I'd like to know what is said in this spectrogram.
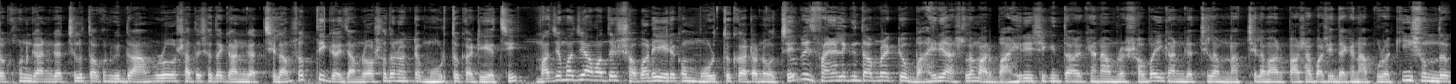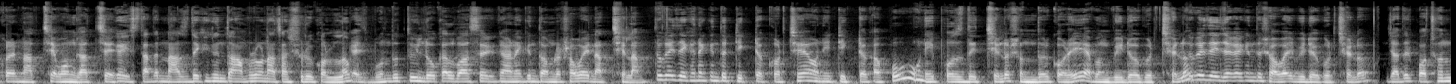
যখন গান গাচ্ছিল, তখন কিন্তু আমরাও সাথে সাথে গান গাচ্ছিলাম। সত্যি গাইজ আমরা অসাধারণ একটা মুহূর্ত কাটিয়েছি। মাঝে মাঝে আমাদের সবারই এরকম মুহূর্ত কাটানো হচ্ছে ফাইনালি কিন্তু আমরা একটু বাইরে আসলাম আর বাইরে এসে কিন্তু এখানে আমরা সবাই গান গাচ্ছিলাম নাচছিলাম আর পাশাপাশি দেখেন আপুরা কি সুন্দর করে নাচছে এবং গাচ্ছে। গাইজ তাদের নাচ দেখে কিন্তু আমরাও নাচা শুরু করলাম। গাইজ বন্ধু তুই লোকাল বাসের গানে কিন্তু আমরা সবাই নাচছিলাম। তো গাইজ এখানে কিন্তু টিকটক করছে উনি টিকটক আপু উনি পোজ দিচ্ছিল সুন্দর করে এবং ভিডিও করছিল। তো guys, এই জায়গায় কিন্তু সবাই ভিডিও করছিল। যাদের পছন্দ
